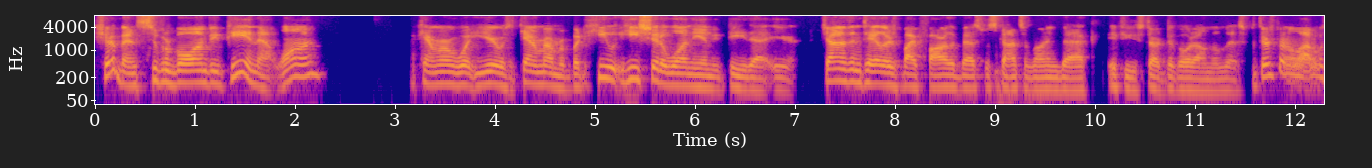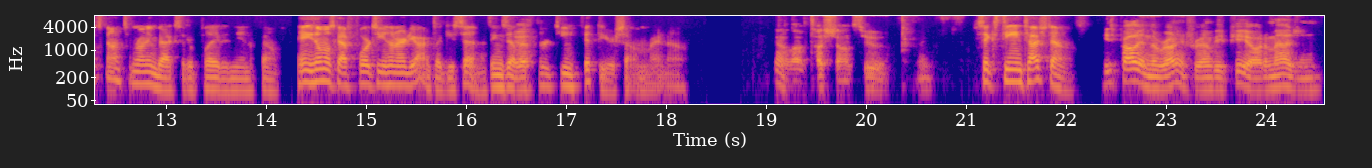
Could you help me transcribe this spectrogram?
Should have been Super Bowl MVP in that one. I can't remember what year it was. I can't remember, but he he should have won the MVP that year. Jonathan Taylor is by far the best Wisconsin running back if you start to go down the list. But there's been a lot of Wisconsin running backs that have played in the NFL. And he's almost got 1,400 yards, like you said. I think he's at like 1,350 or something right now. Got a lot of touchdowns too. 16 touchdowns. He's probably in the running for MVP. I would imagine.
